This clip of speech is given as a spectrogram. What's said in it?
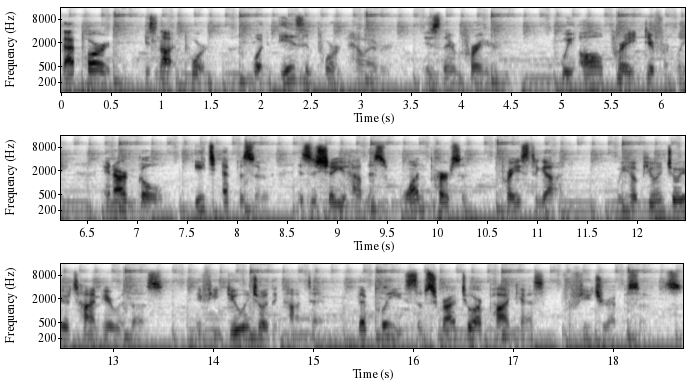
That part is not important. What is important, however, is their prayer. We all pray differently, and our goal each episode is to show you how this one person prays to God. We hope you enjoy your time here with us. If you do enjoy the content, then please subscribe to our podcast for future episodes.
